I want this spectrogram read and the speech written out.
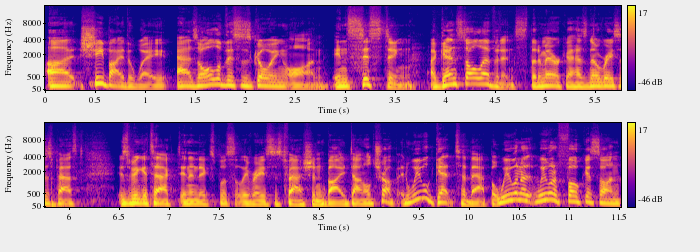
Uh, she, by the way, as all of this is going on, insisting against all evidence that America has no racist past, is being attacked in an explicitly racist fashion by Donald Trump. And we will get to that, but we wanna, we wanna focus on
